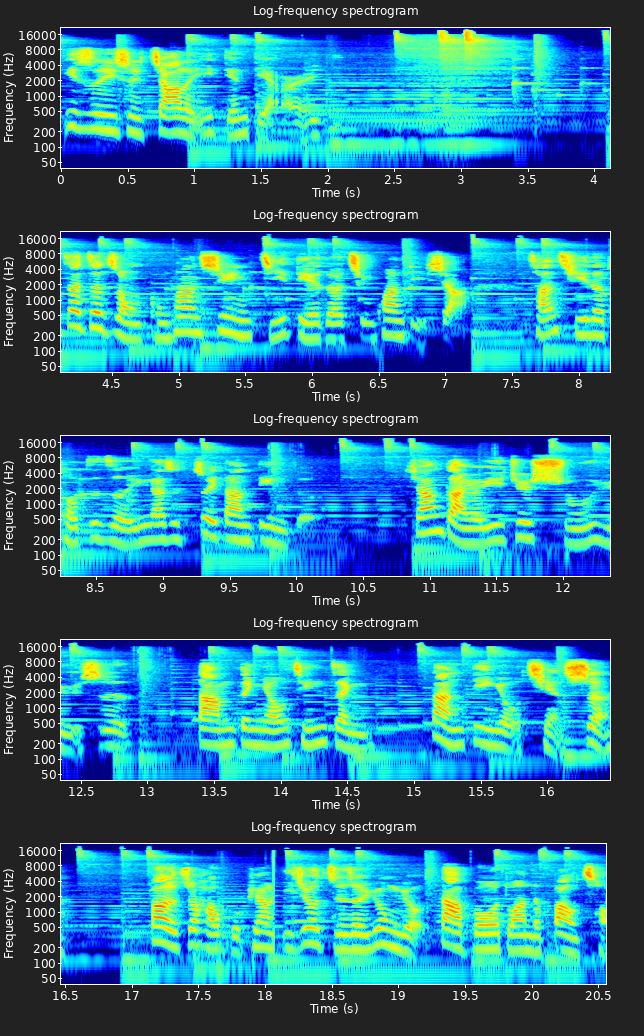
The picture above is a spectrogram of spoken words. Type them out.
意思意思加了一点点而已。在这种恐慌性急跌的情况底下，长期的投资者应该是最淡定的。香港有一句俗语是“淡定有钱挣，淡定有钱剩”，抱了做好股票，你就值得拥有大波端的报酬。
